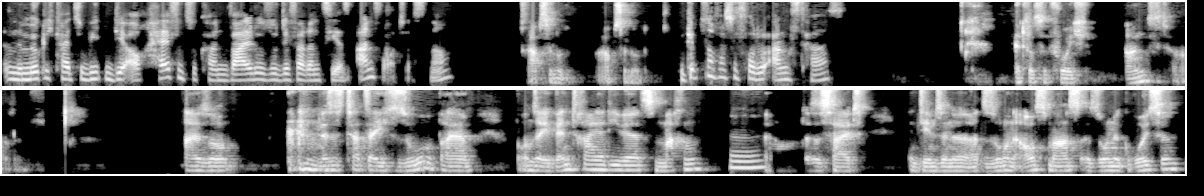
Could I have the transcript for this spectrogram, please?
eine Möglichkeit zu bieten, dir auch helfen zu können, weil du so differenziert antwortest, ne? Absolut, absolut. Gibt's noch was, wovor du Angst hast? Etwas, wovor ich Angst habe. Also, es ist tatsächlich so, bei, bei unserer Eventreihe, die wir jetzt machen, mhm. Äh, das ist halt in dem Sinne hat so ein Ausmaß, so eine Größe,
